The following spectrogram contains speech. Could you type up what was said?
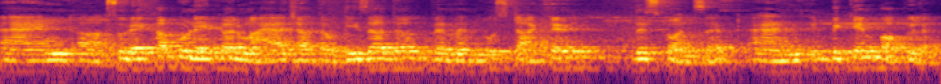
And uh, Surekha Punekar, Maya Jadhav, these are the women who started this concept and it became popular.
